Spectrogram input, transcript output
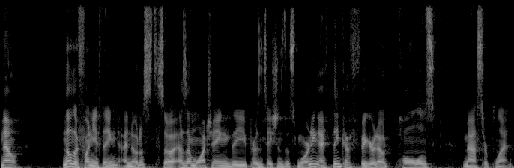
Now, another funny thing I noticed, so as I'm watching the presentations this morning, I think I've figured out Paul's master plan.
